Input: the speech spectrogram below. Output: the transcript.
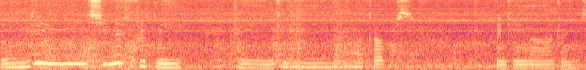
Only she left with me, drinking mm, our cups, drinking our drinks,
